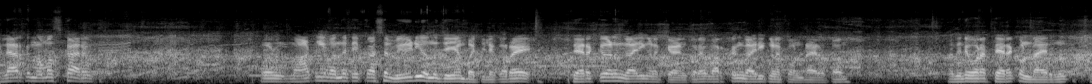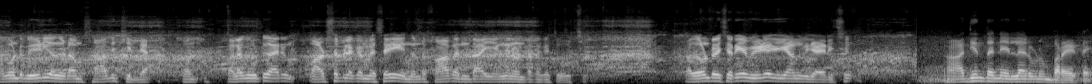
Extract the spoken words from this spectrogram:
എല്ലാവർക്കും നമസ്കാരം. അപ്പോൾ നാട്ടിൽ വന്നിട്ട് ഇപ്രാവശ്യം വീഡിയോ ഒന്നും ചെയ്യാൻ പറ്റില്ല കുറേ തിരക്കുകളും കാര്യങ്ങളൊക്കെയാണ്. കുറേ വർക്കും കാര്യങ്ങളൊക്കെ ഉണ്ടായിരുന്നു. അപ്പം അതിന്റെ കുറേ തിരക്കുണ്ടായിരുന്നു. അതുകൊണ്ട് വീഡിയോ ഒന്നും ഇടാൻ സാധിച്ചില്ല. അപ്പം പല കൂട്ടുകാരും വാട്സപ്പിലൊക്കെ മെസ്സേജ് ചെയ്യുന്നുണ്ട്. ഫാബ് എന്തായി എങ്ങനെ ഉണ്ടെന്നൊക്കെ ചോദിച്ചു. അതുകൊണ്ട് ഒരു ചെറിയ വീഡിയോ ചെയ്യാമെന്ന് വിചാരിച്ച്. ആദ്യം തന്നെ എല്ലാവരോടും പറയട്ടെ.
